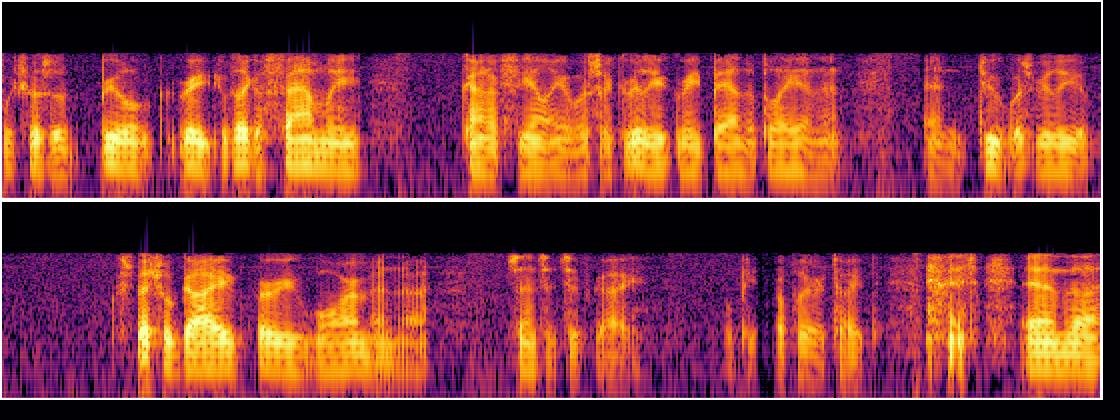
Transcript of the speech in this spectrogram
which was a real great. It was like a family kind of feeling. It was like really a great band to play in, and and Duke was really a special guy, very warm and uh, sensitive guy, a player type, and uh,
